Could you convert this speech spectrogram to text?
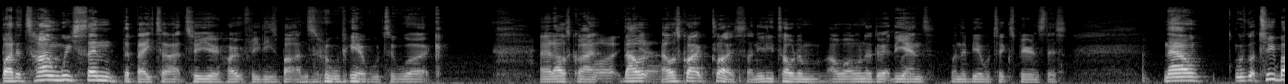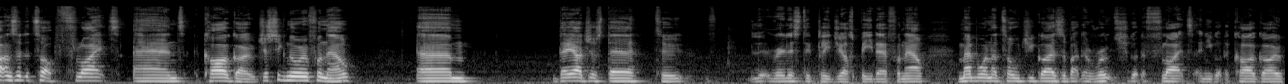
by the time we send the beta out to you, hopefully these buttons will be able to work. Uh, that was quite Uh, that, was, yeah. that was quite close. I nearly told him I, want to do it at the end when they'll be able to experience this. Now we've got two buttons at the top: flight and cargo. Just ignoring for now. Um, they are just there to realistically just be there for now. Remember when I told you guys about the routes? You got the flight and you got the cargo.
